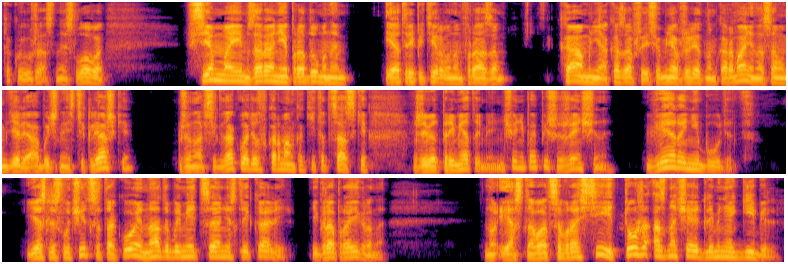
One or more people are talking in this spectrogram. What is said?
какое ужасное слово, всем моим заранее продуманным и отрепетированным фразам камни, оказавшиеся у меня в жилетном кармане, на самом деле обычные стекляшки, жена всегда кладет в карман какие-то цаски, живет приметами, ничего не попишешь, женщины, веры не будет. Если случится такое, надо бы иметь цианистый калий, игра проиграна. Но и оставаться в России тоже означает для меня гибель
